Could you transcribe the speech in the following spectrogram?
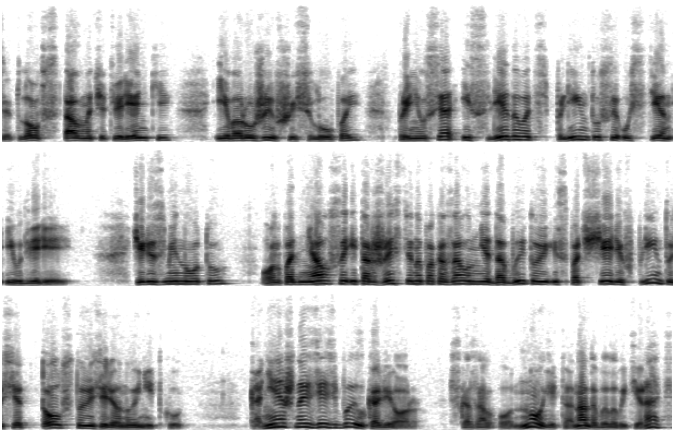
Светлов встал на четвереньки и, вооружившись лупой, принялся исследовать плинтусы у стен и у дверей. Через минуту он поднялся и торжественно показал мне добытую из-под щели в плинтусе толстую зеленую нитку. «Конечно, здесь был ковер», — сказал он. «Ноги-то надо было вытирать.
